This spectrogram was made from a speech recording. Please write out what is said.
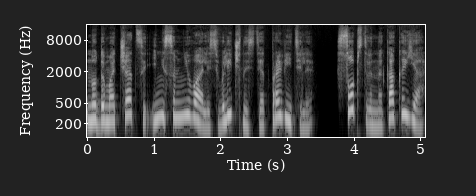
Но домочадцы и не сомневались в личности отправителя. Собственно, как и я.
